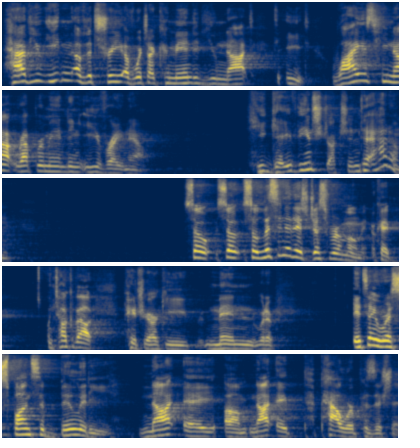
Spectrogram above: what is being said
Have you eaten of the tree of which I commanded you not to eat? Why is he not reprimanding Eve right now? He gave the instruction to Adam. So, so, so listen to this just for a moment, okay? We talk about patriarchy, men, whatever. It's a responsibility, not a, um, not a power position.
